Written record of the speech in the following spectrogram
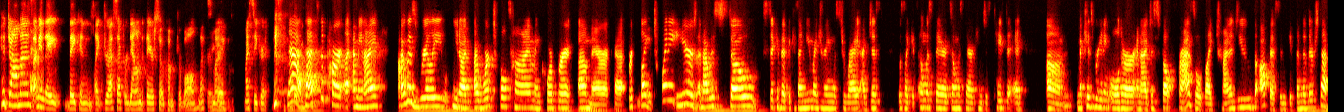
pajamas. I mean they they can like dress up or down but they are so comfortable. That's Very my good. my secret. Yeah that's the part i mean i I was really, you know, I, I worked full time in corporate America for like 20 years, and I was so sick of it because I knew my dream was to write. I just was like, it's almost there, it's almost there. I can just taste it. And um, my kids were getting older, and I just felt frazzled, like trying to do the office and get them to their stuff.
